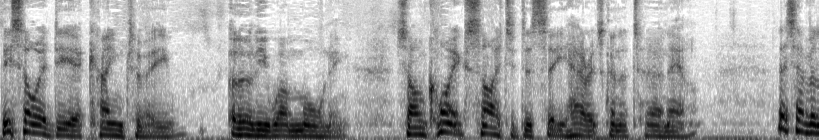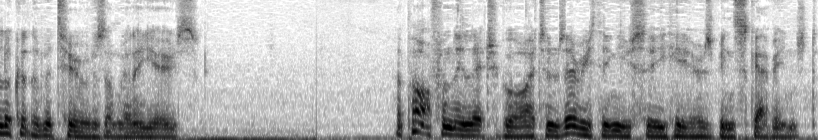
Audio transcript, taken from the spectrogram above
This idea came to me early one morning, so I'm quite excited to see how it's going to turn out. Let's have a look at the materials I'm going to use. Apart from the electrical items, everything you see here has been scavenged.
